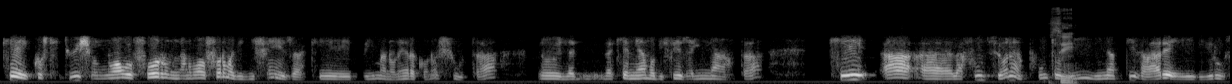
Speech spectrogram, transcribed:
che costituisce un for- una nuova forma di difesa che prima non era conosciuta, noi la, la chiamiamo difesa innata, che ha uh, la funzione appunto sì. di inattivare i virus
